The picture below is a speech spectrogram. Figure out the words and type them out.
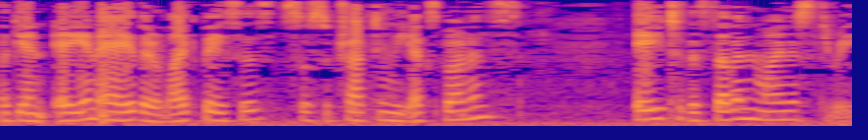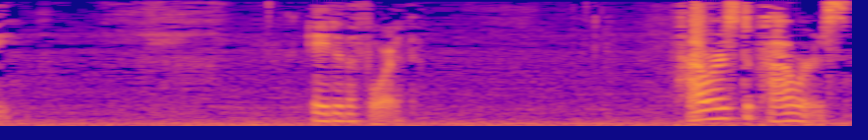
Again, a and a, they're like bases, so subtracting the exponents, a to the 7 minus 3, a to the fourth. Powers to powers.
